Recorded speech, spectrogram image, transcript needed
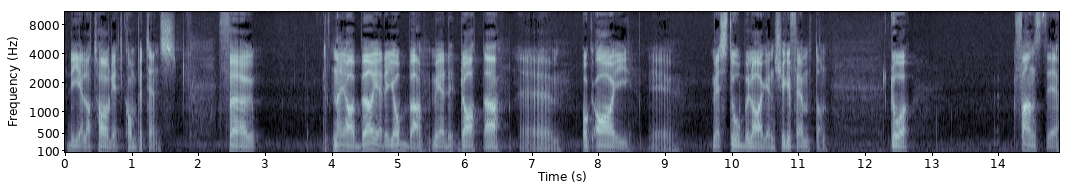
det gäller att ha rätt kompetens. För när jag började jobba med data eh, och AI eh, med storbolagen 2015, då fanns det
